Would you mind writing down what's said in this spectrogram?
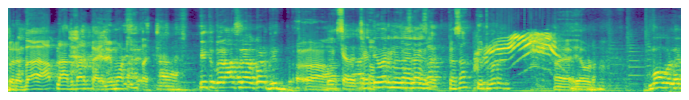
परत आपला हात बार मोठा हात आहे. तिथं बरं असं नाव काढतो हा. छातीवर जायला लागलं. कसा? तिथवर हा, एवढा. मोबाईल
